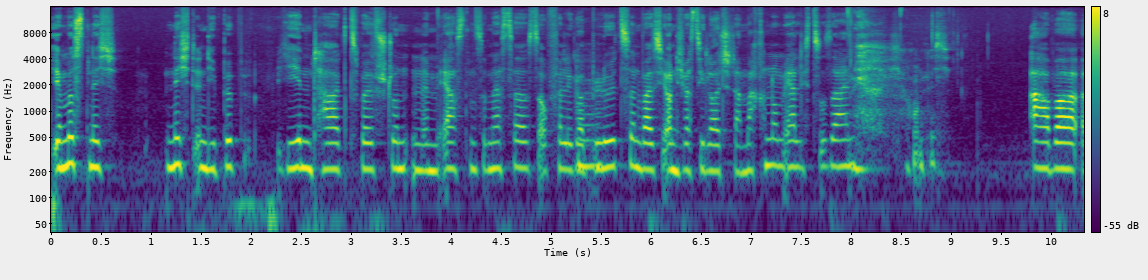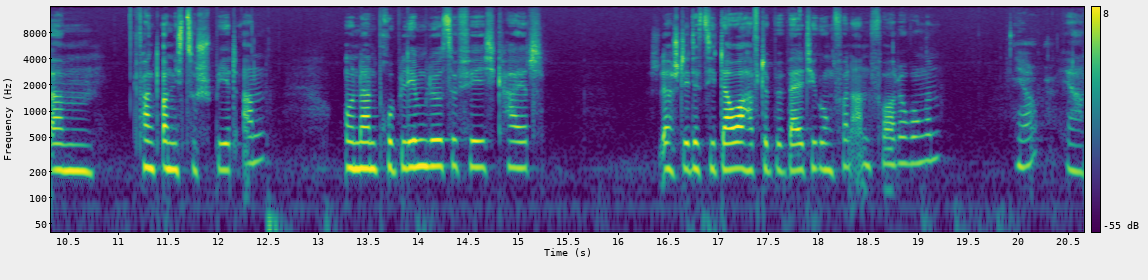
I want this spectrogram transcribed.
Ihr müsst nicht, nicht in die Bib jeden Tag zwölf Stunden im ersten Semester. Das ist auch völliger Mhm. Blödsinn. Weiß ich auch nicht, was die Leute da machen, um ehrlich zu sein. Ich auch nicht. Aber ähm, fangt auch nicht zu spät an. Und dann Problemlösefähigkeit. Da steht jetzt die dauerhafte Bewältigung von Anforderungen. Ja. Ja.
